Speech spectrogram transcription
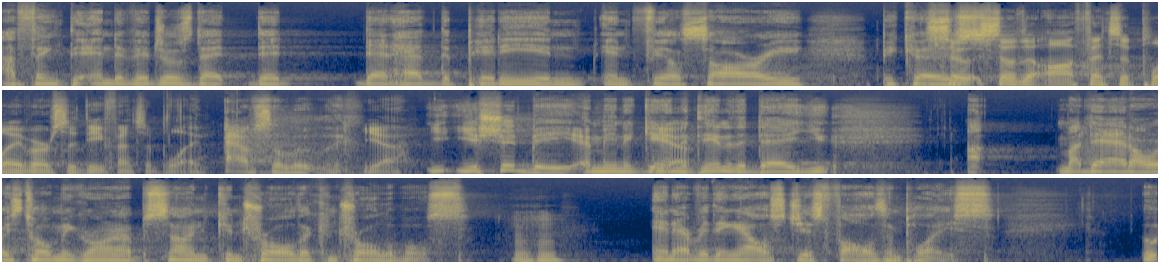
I think the individuals that that that have the pity and, and feel sorry because So, so the offensive play versus defensive play. absolutely Yeah. you, you should be. I mean, again, Yeah. at the end of the day, you. I, my dad always told me growing up, son, control the controllables, Mm-hmm. And everything else just falls in place. Uh,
